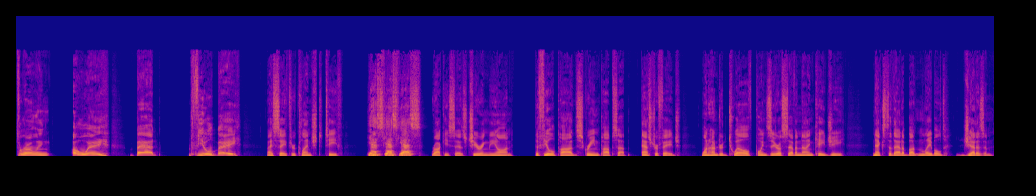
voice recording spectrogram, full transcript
Throwing away bad fuel bay, I say through clenched teeth. Yes, yes, yes, Rocky says, cheering me on. The fuel pod screen pops up. Astrophage, 112.079 kg. Next to that, a button labeled Jettison.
